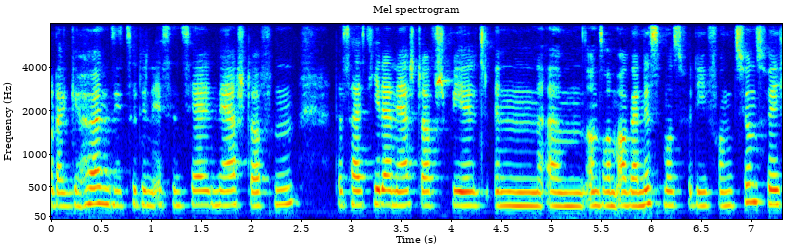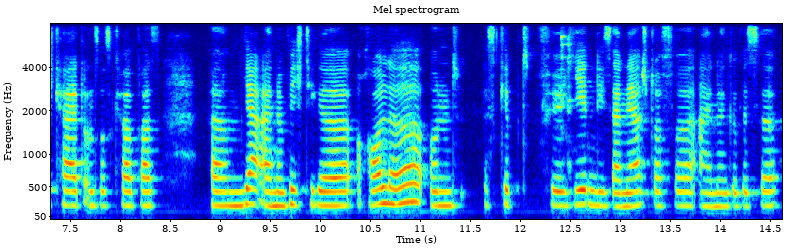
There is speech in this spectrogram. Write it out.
oder gehören sie zu den essentiellen Nährstoffen. Das heißt, jeder Nährstoff spielt in ähm, unserem Organismus für die Funktionsfähigkeit unseres Körpers ähm, ja eine wichtige Rolle und es gibt für jeden dieser Nährstoffe eine gewisse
